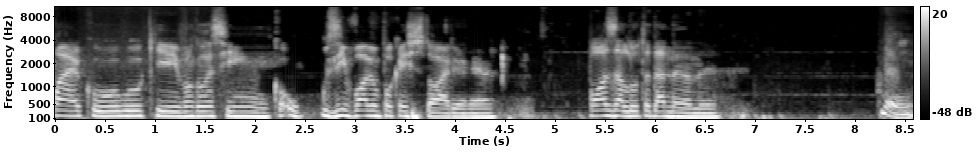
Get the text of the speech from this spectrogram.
Um arco, que, vamos colocar assim, desenvolve um pouco a história, né? Pós a luta da Nana. Bom,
